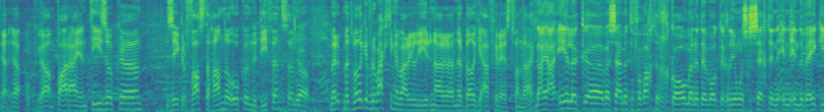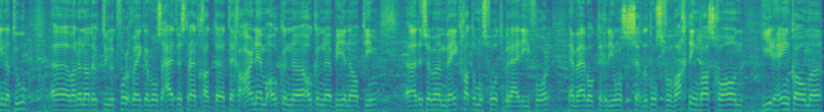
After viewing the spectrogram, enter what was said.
ja, ja, ook, ja een paar INT's ook zeker vaste handen ook in de defense. Ja. Maar met welke verwachtingen waren jullie hier naar, naar België afgereisd vandaag? Nou ja, eerlijk, uh, wij zijn met de verwachting gekomen. En dat hebben we ook tegen de jongens gezegd in, in, in de week hier naartoe. Uh, we hadden natuurlijk vorige week hebben we onze uitwedstrijd gehad tegen Arnhem, ook een, ook een BNL-team. dus we hebben een week gehad om ons voor te bereiden hiervoor. En we hebben ook tegen de jongens gezegd dat onze verwachting was gewoon hierheen komen,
